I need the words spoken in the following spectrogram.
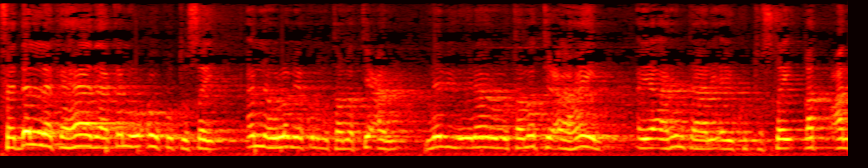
fadallaka haada kan wuxuu ku tusay annahu lam yakun mutamatican nebigu inaanu mutamatic ahayn ayaa arrintaani ay ku tustay qaطcan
